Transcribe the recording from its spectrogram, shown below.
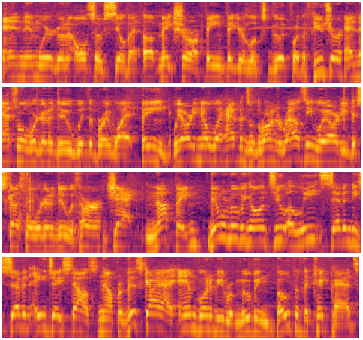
and then we're going to also seal that up, make sure our Fiend figure looks good for the future, and that's what we're going to do with the Bray Wyatt Fiend. We already know what happens with Ronda Rousey. We already discussed what we're going to do with her. Jack, nothing. Then we're moving on to Elite 77 AJ Styles. Now for this guy, I am going to be removing both of the kick pads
